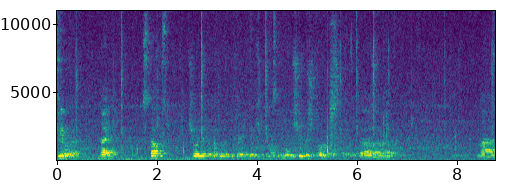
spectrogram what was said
первое, дать статус человека, который туда идет, чтобы у нас не получилось, что э, на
